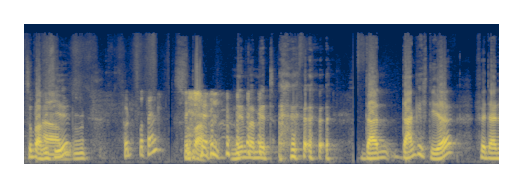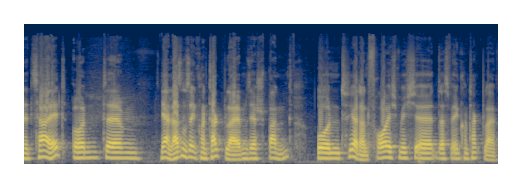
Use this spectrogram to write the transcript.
super. Wie viel? Ähm, 5%? Super, nehmen wir mit. Dann danke ich dir für deine Zeit und ähm, ja, lass uns in Kontakt bleiben. Sehr spannend. Und ja, dann freue ich mich, äh, dass wir in Kontakt bleiben.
